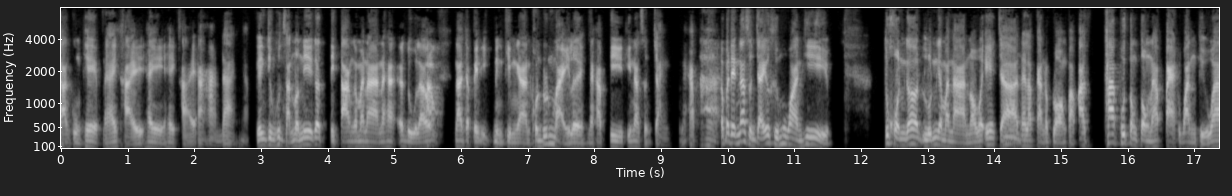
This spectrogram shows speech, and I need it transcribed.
กลางกรุงเทพนะให้ขายให้ให้ขายอาหารได้นะครับจริงๆคุณสันนนท์นี่ก็ติดตามกันมานานนะฮะก็ดูแล้วครับน่าจะเป็นอีกหนึ่งทีมงานคนรุ่นใหม่เลยนะครับ ที่ที่น่าสนใจนะครับอ่าแล้วประเด็นน่าสนใจก็คือเมื่อวานที่ ทุกคนก็ลุ้นกันมานานเนาะว่าเอ๊ะจะอืมได้รับการรับรองเปล่าอะถ้าพูดตรงๆนะครับแปดวันถือว่า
